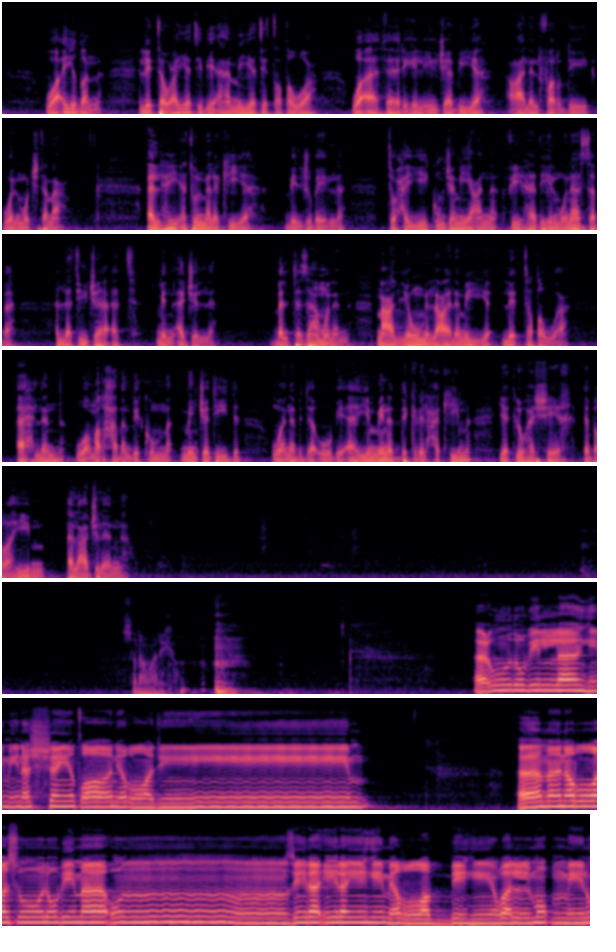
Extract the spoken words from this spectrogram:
وأيضا للتوعية بأهمية التطوع وآثاره الإيجابية على الفرد والمجتمع. الهيئة الملكية بالجبيل تحييكم جميعا في هذه المناسبة التي جاءت من أجل بل تزامنا مع اليوم العالمي للتطوع. أهلا ومرحبا بكم من جديد ونبدأ بآي من الذكر الحكيم يتلوها الشيخ إبراهيم العجلان. السلام عليكم. أعوذ بالله من الشيطان الرجيم. آمن الرسول بما أنزل إليه من ربه والمؤمنون.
